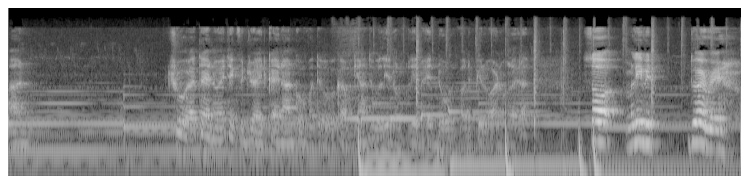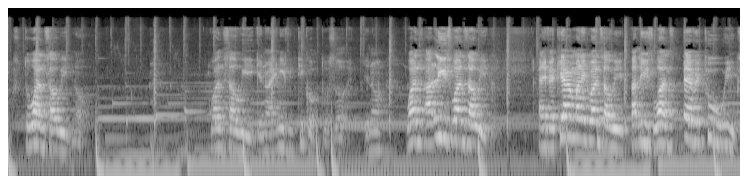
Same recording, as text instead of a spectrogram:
and through that time when it take for dry, it kind of uncomfortable because I can't lay, down, lay my head down on the pillow or nothing like that. So, I leave it to every, to once a week now. Once a week, you know, I need to tick up too, so, you know, once, at least once a week. And if you can't manage once a week, at least once every two weeks.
